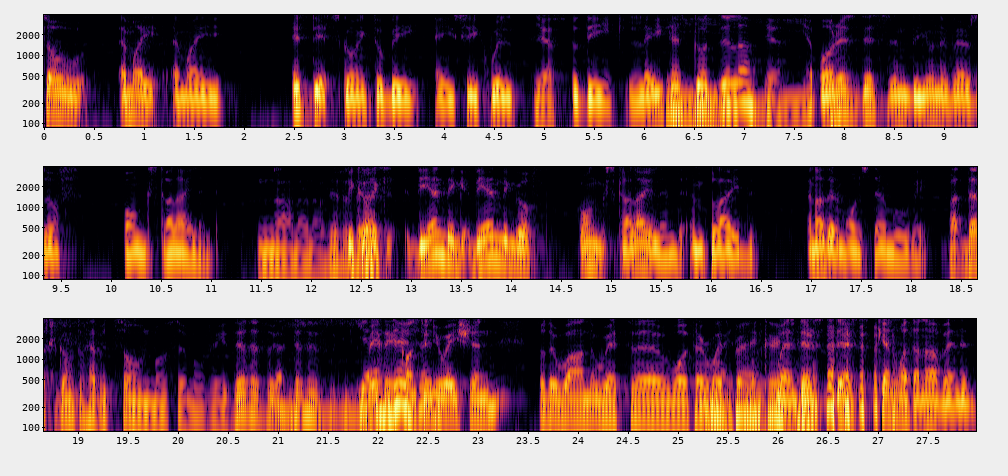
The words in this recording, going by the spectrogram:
so am I am I is this going to be a sequel yes, to the latest Godzilla? Yes. Yep. Or is this in the universe of Kong Skull Island? no, no, no. This is Because like the ending the ending of Kong Skull Island implied another monster movie. But that's going to have its own monster movie. This is this is Yeah, basically a there's a- continuation to the one with uh, Walter With White. Brian or- Kirsten. Well, there's there's Ken Watanabe in it,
